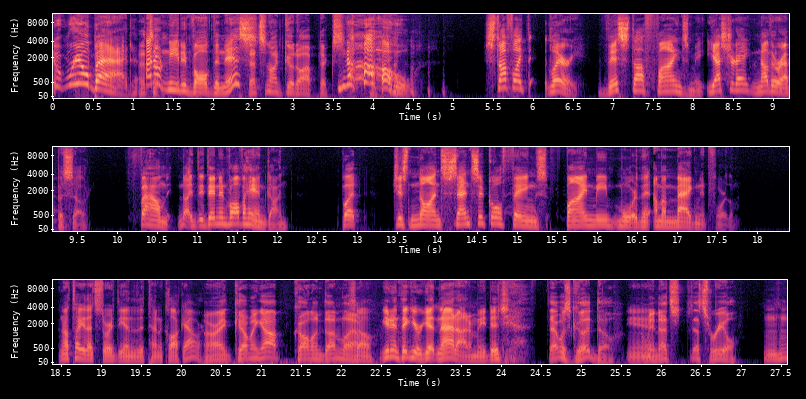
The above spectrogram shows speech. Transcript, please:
Real bad. That's I a- don't need involved in this. That's not good optics. no stuff like th- Larry. This stuff finds me. Yesterday, another episode found me. No, it didn't involve a handgun, but just nonsensical things find me more than I'm a magnet for them. And I'll tell you that story at the end of the 10 o'clock hour. All right, coming up, Colin Dunlap. So you didn't think you were getting that out of me, did you? that was good though. Yeah. I mean, that's that's real. Mm-hmm.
